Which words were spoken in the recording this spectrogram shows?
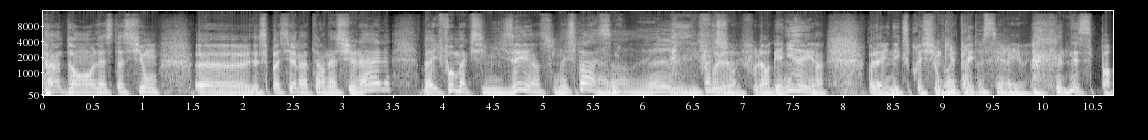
hein, dans la station euh, spatiale internationale, bah, il faut maximiser hein, son espace. Ah oui. hein. il faut il faut l'organiser. Hein. Voilà une expression qui plaît. un peu serré, ouais. n'est-ce pas?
